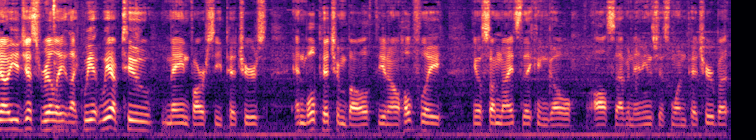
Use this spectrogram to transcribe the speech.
know, you just really like we we have two main varsity pitchers, and we'll pitch them both. You know, hopefully you know, some nights they can go all seven innings, just one pitcher, but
